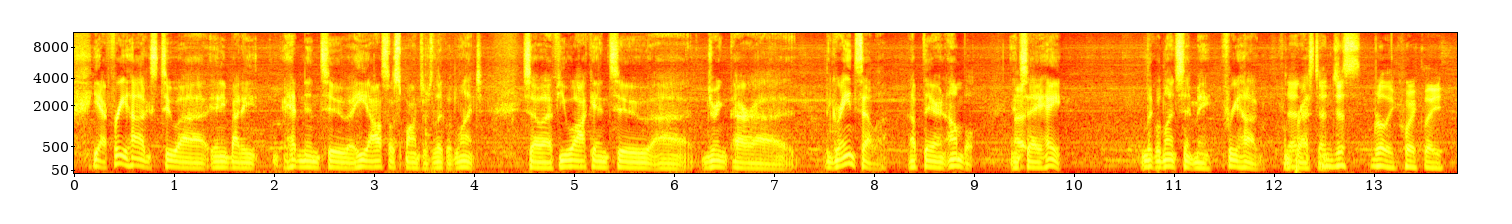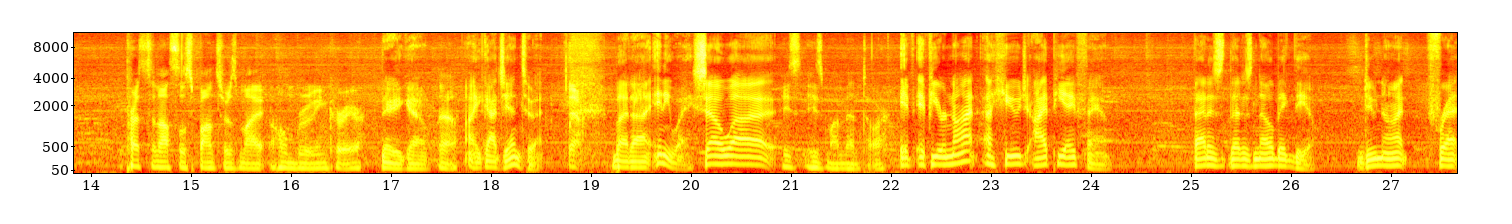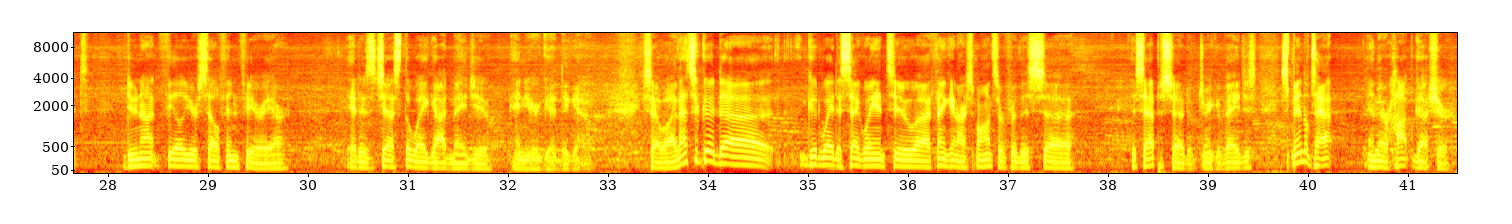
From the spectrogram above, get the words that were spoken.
yeah, free hugs to uh, anybody heading into. he also sponsors Liquid Lunch, so if you walk into uh, drink or uh, the grain cellar up there in Humble and Uh, say, "Hey, Liquid Lunch sent me free hug from and, Preston," and just really quickly, Preston also sponsors my home brewing career. there you go. Yeah. Oh, he got you into it. Yeah. But uh, anyway, so uh, He's he's my mentor. if, if you're not a huge IPA fan, that is that is no big deal. Do not fret. Do not feel yourself inferior. It is just the way God made you, and you're good to go. So uh, that's a good uh, good way to segue into uh, thanking our sponsor for this uh, this episode of Drink of Ages, Spindletap, and their Hop Gusher.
